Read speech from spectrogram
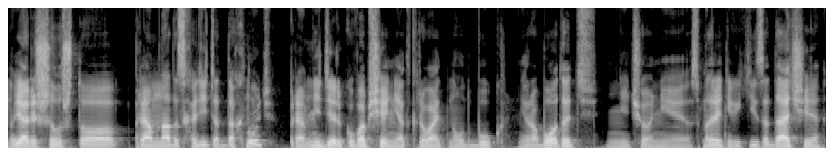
Но я решил, что прям надо сходить отдохнуть, прям недельку вообще не открывать ноутбук, не работать, ничего не смотреть никакие задачи,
